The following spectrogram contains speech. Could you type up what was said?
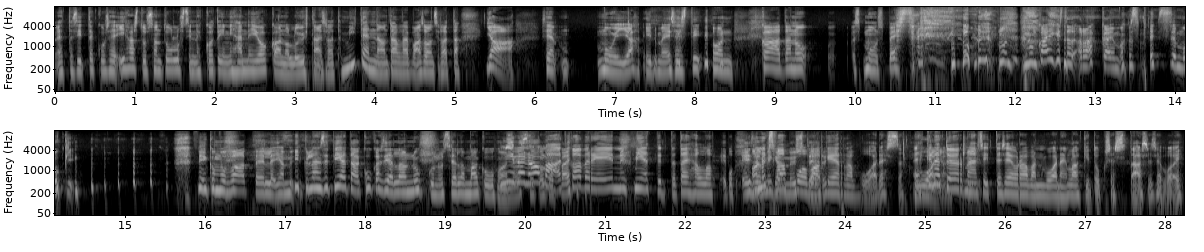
että sitten kun se ihastus on tullut sinne kotiin, niin hän ei olekaan ollut yhtään sillä, että miten nämä on tällä, vaan se on sillä, että jaa, se muija ilmeisesti on kaatanut mun spesse, mun, mun, mun kaikista rakkaimman spessemukin. niin kuin mun vaatteille. Ja kyllähän se tietää, kuka siellä on nukkunut siellä makuuhuoneessa koko Nimenomaan, että päivän. kaveri ei nyt miettinyt tätä ihan loppu. Et ei Onneksi vappu on vaan kerran vuodessa. Ehkä ne Luojan törmää kiitos. sitten seuraavan vuoden lakituksessa taas ja se voi.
